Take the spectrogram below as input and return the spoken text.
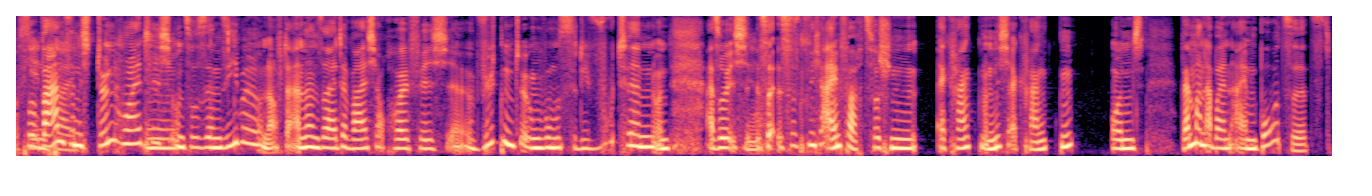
so wahnsinnig Fall. dünnhäutig mhm. und so sensibel und auf der anderen Seite war ich auch häufig äh, wütend, irgendwo musste die Wut hin und also ich, ja. es, es ist nicht einfach zwischen Erkrankten und Nicht-Erkrankten und wenn man aber in einem Boot sitzt,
